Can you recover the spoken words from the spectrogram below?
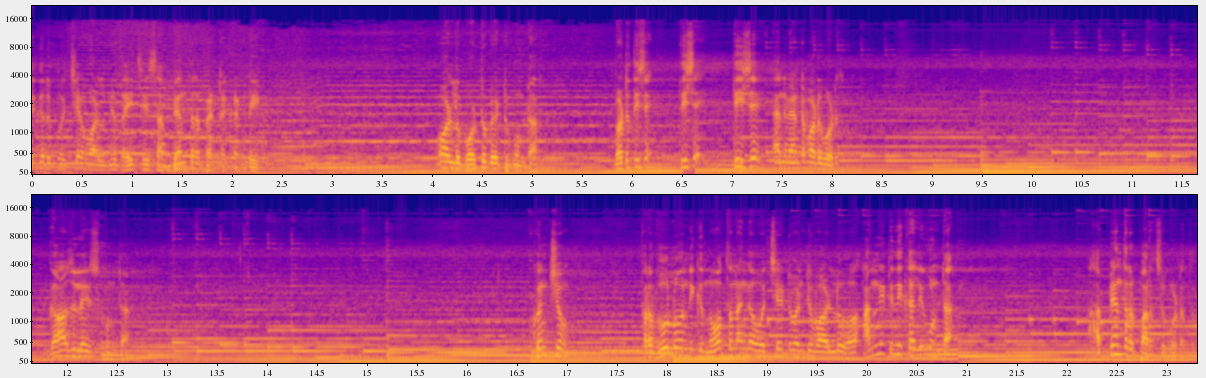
దగ్గరికి వచ్చే వాళ్ళని దయచేసి అభ్యంతరం పెట్టకండి. వాళ్ళు బొట్టు పెట్టుకుంటారు. బొట్టు తీసే తీసే తీసే అని వెంటబడకూడదు గాజులు వేసుకుంటారు. కొంచెం ప్రభువులోనికి నూతనంగా వచ్చేటువంటి వాళ్ళు అన్నిటినీ కలిగి ఉంటారు. అభ్యంతరపరచకూడదు.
